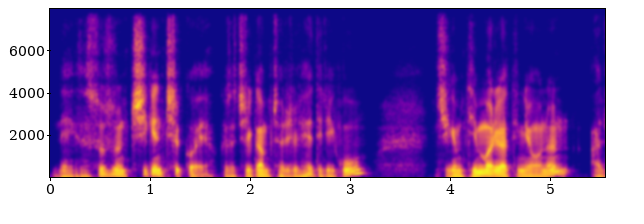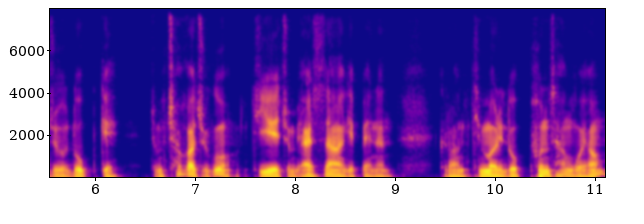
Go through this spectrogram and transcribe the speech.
네, 그래서 숱은 치긴 칠 거예요. 그래서 질감 처리를 해드리고 지금 뒷머리 같은 경우는 아주 높게 좀 쳐가지고 뒤에 좀 얄쌍하게 빼는 그런 뒷머리 높은 상고형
